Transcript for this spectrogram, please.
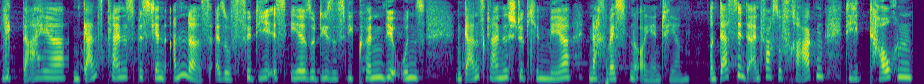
liegt daher ein ganz kleines bisschen anders. Also für die ist eher so dieses, wie können wir uns ein ganz kleines Stückchen mehr nach Westen orientieren. Und das sind einfach so Fragen, die tauchen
